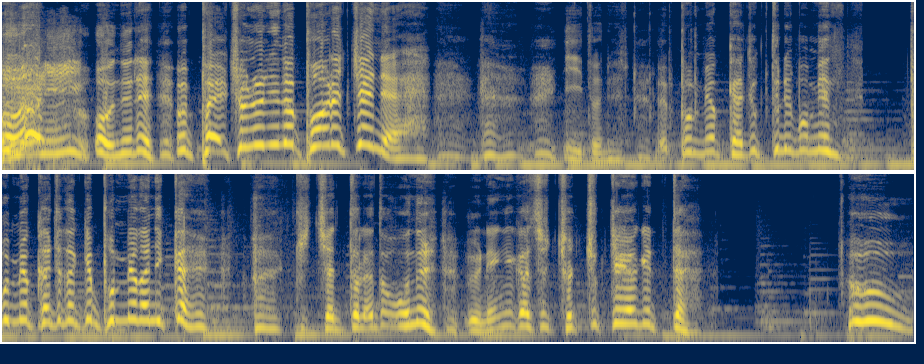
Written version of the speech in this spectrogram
어? 오늘은 8천 원이나 벌었잖아. 이 돈은 분명 가족들이 보면 분명 가져갈 게 분명하니까. 아, 귀찮더라도 오늘 은행에 가서 저축해야겠다. 후.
